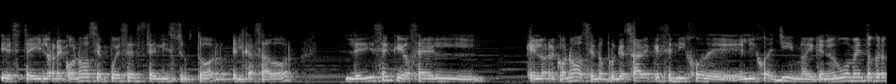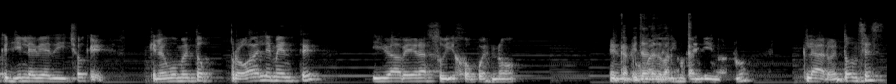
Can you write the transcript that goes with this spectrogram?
este, y lo reconoce pues este, el instructor, el cazador, le dice que, o sea, él que lo reconoce, ¿no? Porque sabe que es el hijo de, el hijo de Jin, ¿no? Y que en algún momento creo que Jin le había dicho que, que en algún momento probablemente iba a ver a su hijo, pues no. El capitán del barco. camino, ¿no? Claro, entonces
